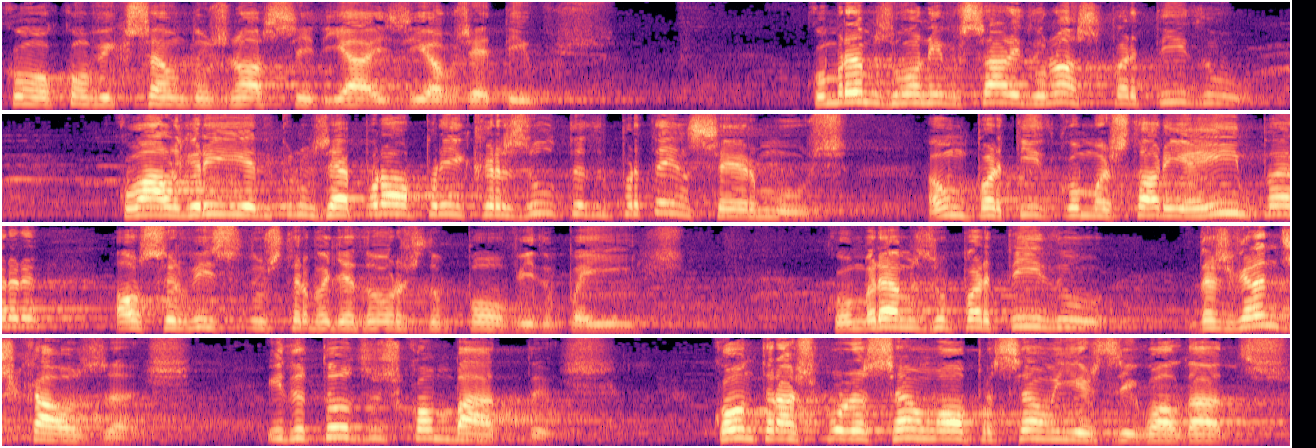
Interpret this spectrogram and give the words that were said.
com a convicção dos nossos ideais e objetivos. Comemoramos o aniversário do nosso partido com a alegria de que nos é própria e que resulta de pertencermos a um partido com uma história ímpar ao serviço dos trabalhadores, do povo e do país. Comemoramos o partido das grandes causas e de todos os combates contra a exploração, a opressão e as desigualdades.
